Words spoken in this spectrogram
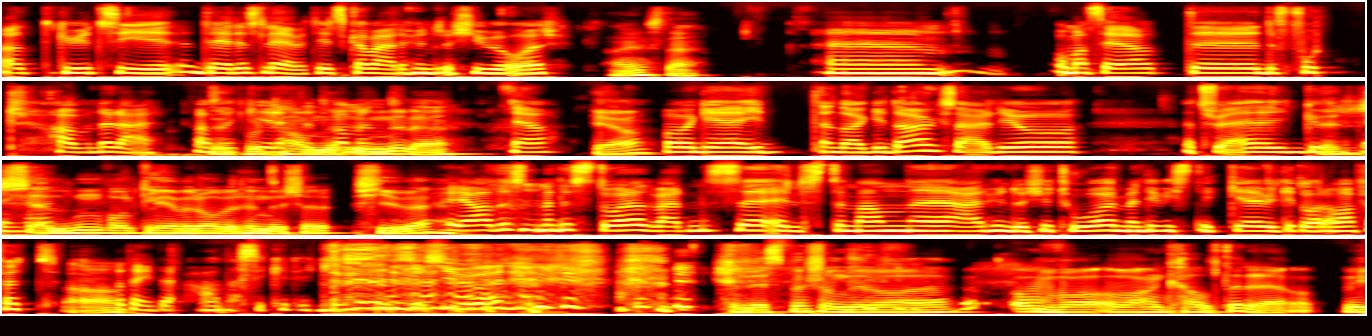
at Gud sier deres levetid skal være 120 år. ja, just det. Um, og man ser at eh, det fort havner der. Altså det fort etterpå, havner men under det. ja. Ja, Og eh, i den dag i dag så er det jo Jeg tror jeg googlet en sjelden folk lever over 120. Ja, det, men det står at verdens eh, eldste mann eh, er 122 år, men de visste ikke hvilket år han var født. Ja. Da tenkte jeg ah, han er sikkert ikke 120 år. Men det spørs om det var om hva, hva han kalte det. Vi,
